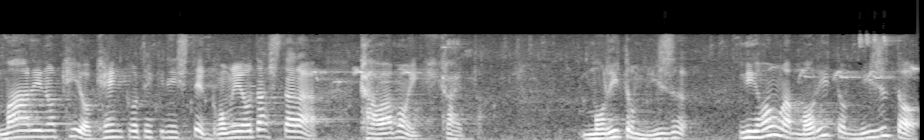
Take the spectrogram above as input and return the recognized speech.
周りの木を健康的にしてゴミを出したら川も生き返った。森と水。日本は森と水と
